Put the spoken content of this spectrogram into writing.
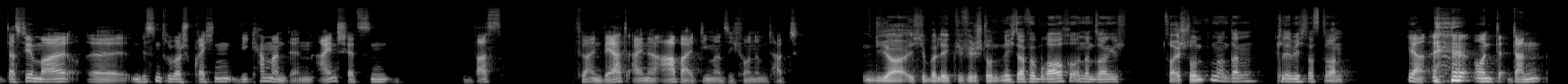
dass wir mal äh, ein bisschen drüber sprechen, wie kann man denn einschätzen, was für einen Wert eine Arbeit, die man sich vornimmt, hat. Ja, ich überlege, wie viele Stunden ich dafür brauche und dann sage ich zwei Stunden und dann klebe ich das dran. Ja, und dann,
